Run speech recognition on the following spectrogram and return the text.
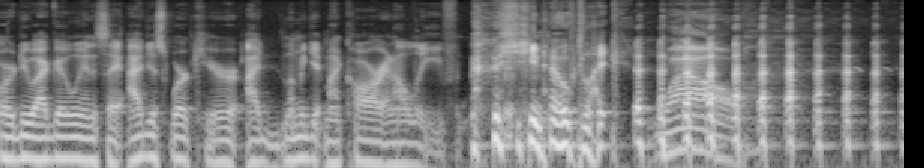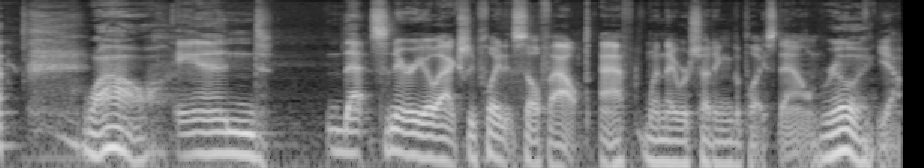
or do I go in and say I just work here? I let me get my car and I'll leave. you know, like Wow. wow. and that scenario actually played itself out after when they were shutting the place down. Really? Yeah,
